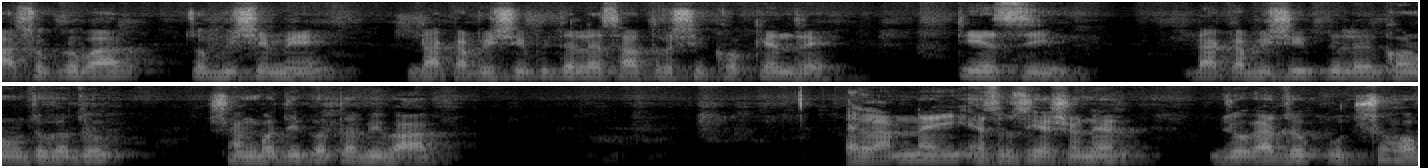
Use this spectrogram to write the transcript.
আর শুক্রবার চব্বিশে মে ঢাকা বিশ্ববিদ্যালয়ের ছাত্র শিক্ষক কেন্দ্রে টিএসসি, ঢাকা বিশ্ববিদ্যালয়ের গণযোগাযোগ সাংবাদিকতা বিভাগ, অ্যালামনাই অ্যাসোসিয়েশনের যোগাযোগ উৎসব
